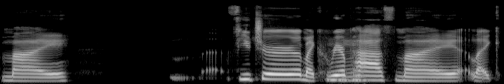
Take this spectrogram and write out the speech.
my future, my career Mhm. path, my like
